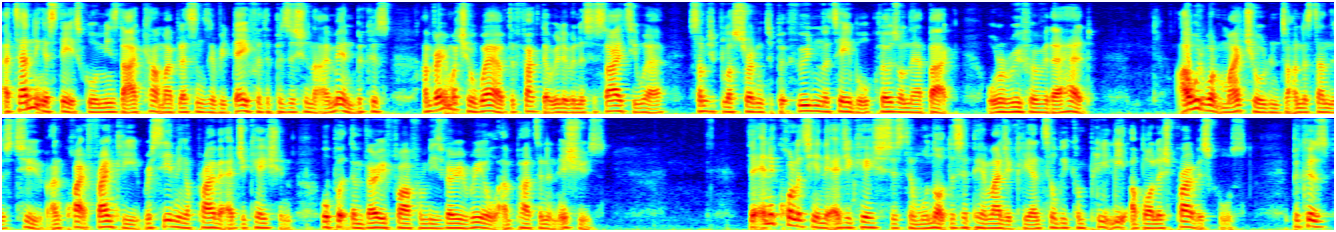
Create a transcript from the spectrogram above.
Attending a state school means that I count my blessings every day for the position that I'm in because I'm very much aware of the fact that we live in a society where some people are struggling to put food on the table, clothes on their back, or a roof over their head. I would want my children to understand this too, and quite frankly, receiving a private education will put them very far from these very real and pertinent issues. The inequality in the education system will not disappear magically until we completely abolish private schools, because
